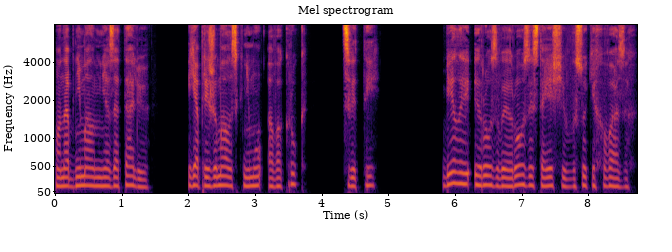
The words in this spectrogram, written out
Он обнимал меня за талию, я прижималась к нему, а вокруг цветы, белые и розовые розы, стоящие в высоких вазах.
